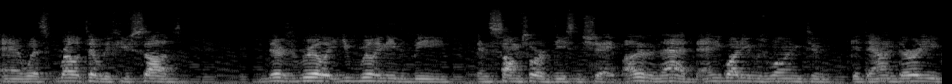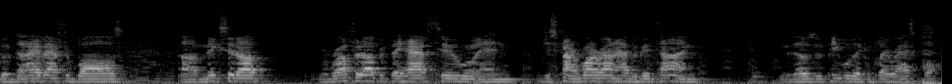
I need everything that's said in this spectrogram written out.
and with relatively few subs, there's really you really need to be in some sort of decent shape. Other than that, anybody who's willing to get down and dirty, go dive after balls, uh, mix it up, rough it up if they have to, and just kind of run around and have a good time, those are the people that can play basketball.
